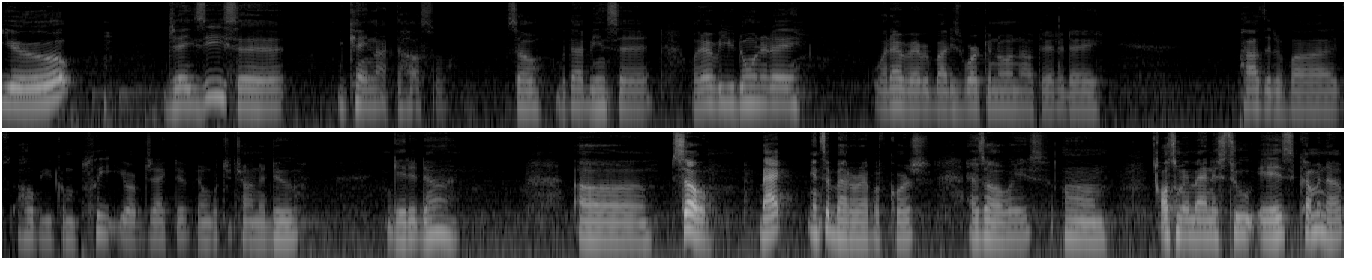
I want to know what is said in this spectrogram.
Yo, Jay Z said you can't knock the hustle. So, with that being said, whatever you're doing today, whatever everybody's working on out there today, positive vibes. I hope you complete your objective and what you're trying to do. Get it done. Uh, so back into battle rap, of course, as always. Um, Ultimate Madness 2 is coming up.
